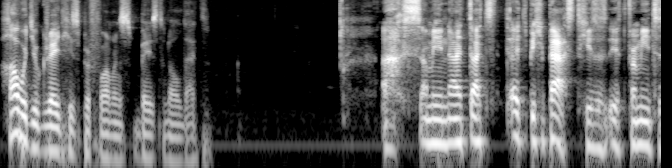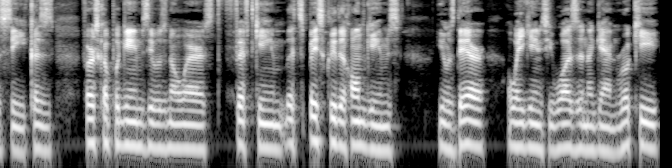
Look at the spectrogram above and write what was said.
how would you grade his performance based on all that? Uh, I mean, I, that's it's he passed. He's it, for me it's a C because first couple of games he was nowhere. Fifth game, it's basically the home games he was there. Away games he wasn't. Again, rookie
